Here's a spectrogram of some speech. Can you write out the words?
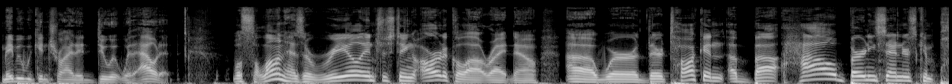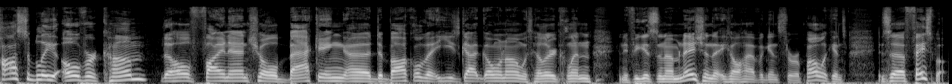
maybe we can try to do it without it. Well, Salon has a real interesting article out right now uh, where they're talking about how Bernie Sanders can possibly overcome the whole financial backing uh, debacle that he's got going on with Hillary Clinton, and if he gets the nomination that he'll have against the Republicans, is uh, Facebook.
